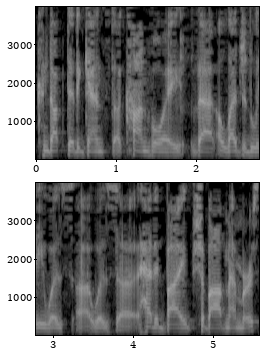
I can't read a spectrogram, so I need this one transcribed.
conducted against a convoy that allegedly was uh, was uh, headed by Shabab members,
